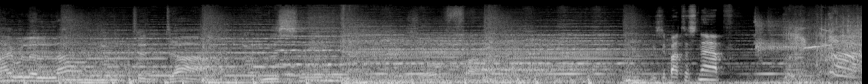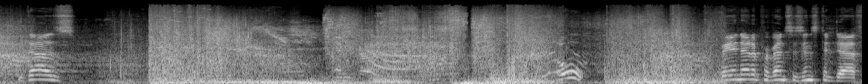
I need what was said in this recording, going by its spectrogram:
I will allow He's about to snap. He does. And. Oh! Bayonetta prevents his instant death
